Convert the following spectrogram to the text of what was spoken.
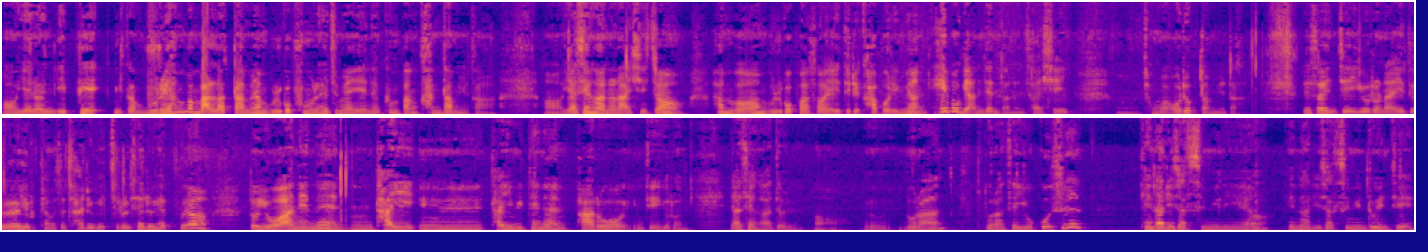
어, 얘는 잎이 그러니까 물이 한번 말랐다면 물고픔을 해주면 얘는 금방 간답니다. 어, 야생화는 아시죠? 한번 물 고파서 애들이 가버리면 회복이 안 된다는 사실 어, 정말 어렵답니다. 그래서 이제 이런 아이들 이렇게 하면서 자리 배치를 새로 했고요. 또요 안에는 음, 다이 음, 다이 밑에는 바로 이제 이런 야생화들 어, 노란 노란색 요 꽃은 개나리 자스민이에요. 개나리 자스민도 이제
